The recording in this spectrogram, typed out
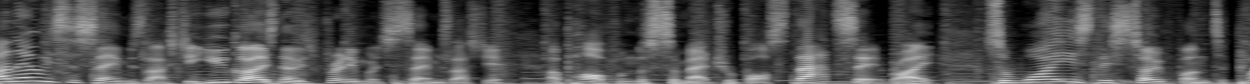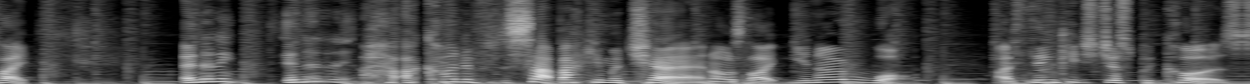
I know it's the same as last year. You guys know it's pretty much the same as last year, apart from the Symmetra boss. That's it, right? So, why is this so fun to play? And then, it, and then I kind of sat back in my chair and I was like, you know what? I think it's just because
